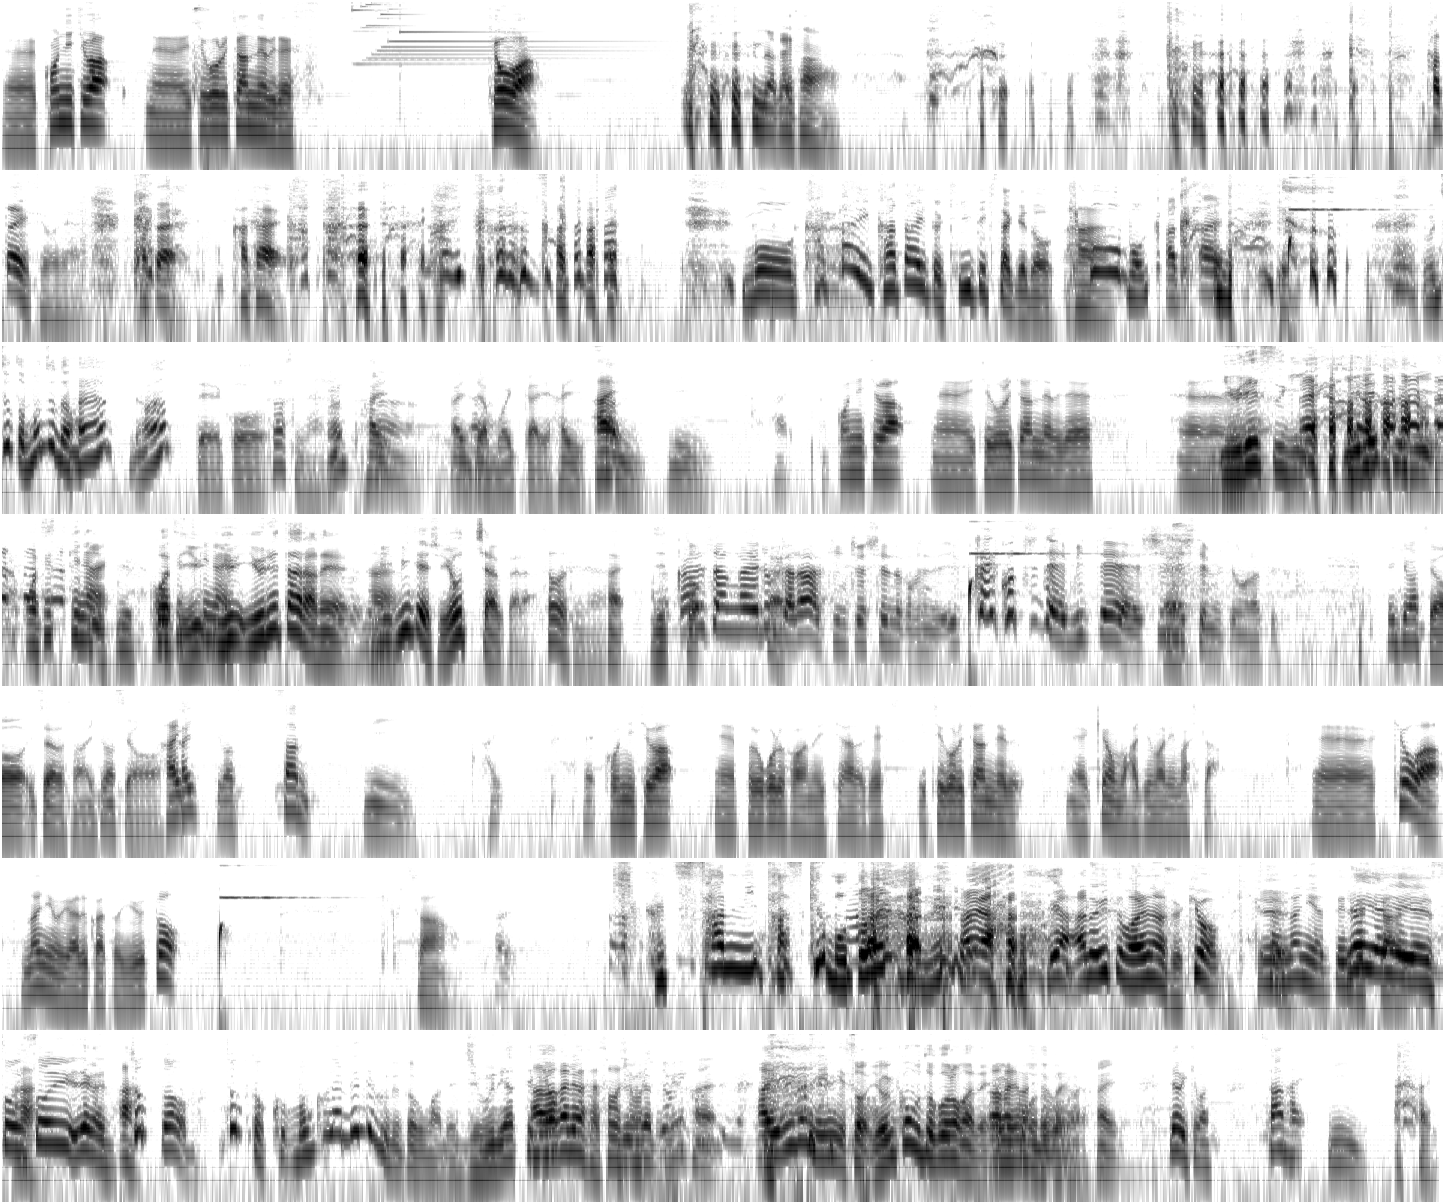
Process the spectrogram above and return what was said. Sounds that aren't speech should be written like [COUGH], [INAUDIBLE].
えー、こんにちは、えー、いちごるチャンネルです。今日は [LAUGHS] 中井さん。硬いですよね。硬い。硬い。硬い。相変わらず硬い。もう硬い硬いと聞いてきたけど、はい、今日も硬い。ちょっともうちょっとはなってこう。そうですね。はい、うん、はいじゃあもう一回。はい。三二、はい、こんにちは、えー、いちごるチャンネルです。えー、揺れすぎ [LAUGHS] 揺れすぎ。落ち着きない。こうやって揺れたらね、はい、見てる人酔っちゃうから。そうですね。はいじっと。さんがいるから緊張してるのかもしれない、一回こっちで見て指示してみてもらっていいですか、い。きますよ市原さんいきますよ。はい、はい、いきます。三二はい。えこんにちは、えー、プロゴルファーの市原です。いちごるチャンネル、えー、今日も始まりました、えー、今日は何をやるかというと菊池さん菊池さんに助け求めるんじゃねえよ。[LAUGHS] いやあのいつもあれなんですよ。今日菊池さん何やってんですか？いやいやいやそう,、そういうだからちょっとちょっと僕が出てくるところまで自分でやってみよう。わかりました。そうしましょう、はい、あ呼び込んでいいんですそう呼び込むところまで呼び込むところまで。はい。ではいきます。三、はい、二はい。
